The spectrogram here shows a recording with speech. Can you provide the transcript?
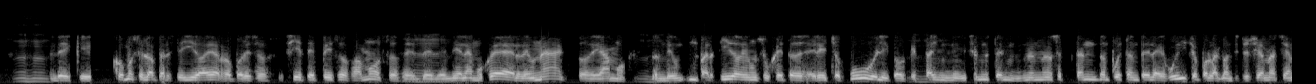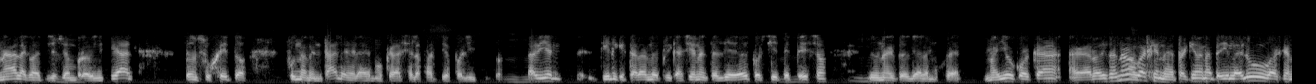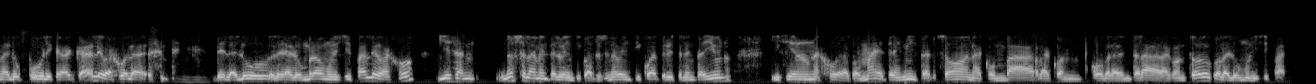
de que cómo se lo ha perseguido a Erro por esos siete pesos famosos del Día de la Mujer, de un acto, digamos, donde un, partido es un sujeto de derecho público, que está, no, no, se están puesto en tela de juicio por la Constitución Nacional, la Constitución Provincial, son sujetos fundamentales de la democracia los partidos políticos. Está bien, tiene que estar dando explicaciones hasta el día de hoy por siete pesos de un acto del Día de la Mujer. Mayoco acá agarró y dijo, no, bajen, ¿para qué van a pedir la luz? Bajen la luz pública acá, le bajó la de la luz del alumbrado municipal, le bajó, y esa no solamente el 24, sino 24 y 31, hicieron una joda con más de 3.000 personas, con barra, con cobra de entrada, con todo, con la luz municipal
